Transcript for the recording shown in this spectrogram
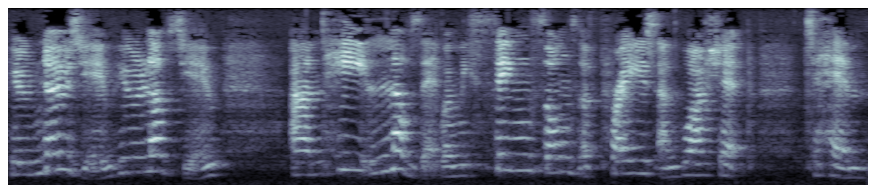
who knows you, who loves you, and He loves it when we sing songs of praise and worship to Him.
